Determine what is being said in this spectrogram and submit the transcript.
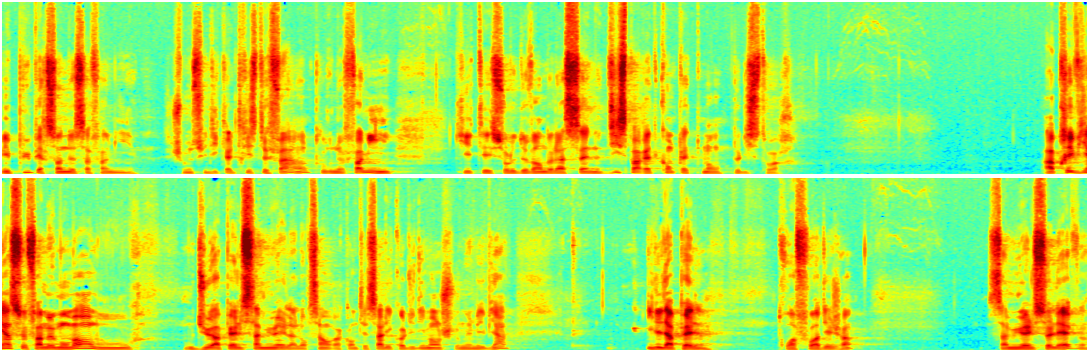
mais plus personne de sa famille. Je me suis dit quelle triste fin hein, pour une famille qui était sur le devant de la scène, disparaître complètement de l'histoire. Après vient ce fameux moment où où Dieu appelle Samuel, alors ça on racontait ça à l'école du dimanche, on aimait bien, il l'appelle trois fois déjà. Samuel se lève,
